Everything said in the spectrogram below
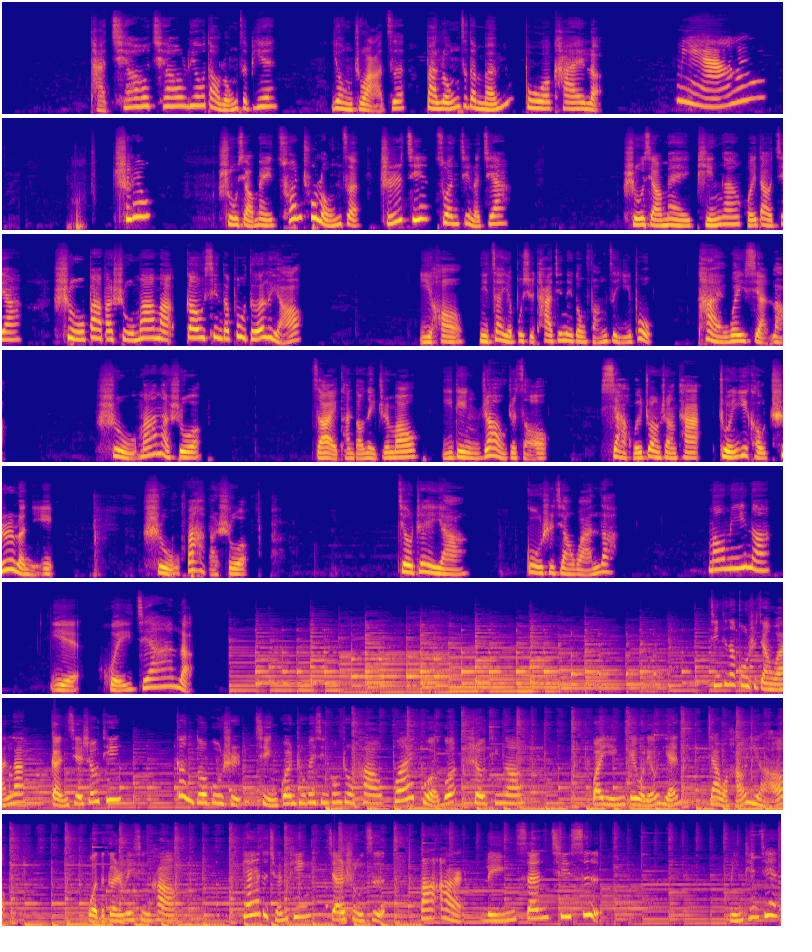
它悄悄溜到笼子边，用爪子把笼子的门拨开了。喵！哧溜，鼠小妹窜出笼子，直接钻进了家。鼠小妹平安回到家，鼠爸爸、鼠妈妈高兴的不得了。以后你再也不许踏进那栋房子一步，太危险了。鼠妈妈说：“再看到那只猫，一定绕着走，下回撞上它，准一口吃了你。”鼠爸爸说：“就这样，故事讲完了。”猫咪呢，也回家了。故事讲完了，感谢收听。更多故事，请关注微信公众号“乖果果”收听哦。欢迎给我留言，加我好友。我的个人微信号：丫丫的全拼加数字八二零三七四。明天见。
